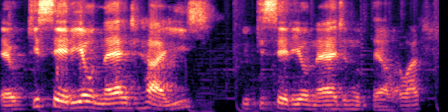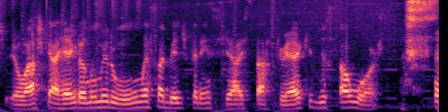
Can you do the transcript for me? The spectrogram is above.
É, o que seria o nerd raiz e o que seria o nerd Nutella? Eu acho, eu acho que a regra número um é saber diferenciar Star Trek de Star Wars.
